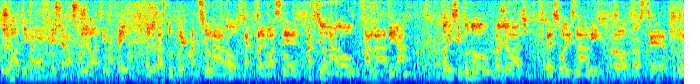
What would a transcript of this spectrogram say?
Želatina. Ešte raz, želatina. Hej? To, že zastupujem akcionárov, tak pre vlastne akcionárov fan rádia, ktorí si budú želať pre svojich známych e, proste e,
